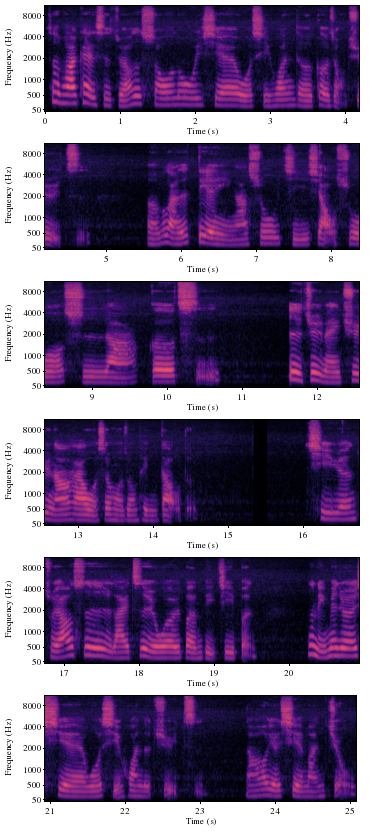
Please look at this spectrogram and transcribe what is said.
这个 podcast 主要是收录一些我喜欢的各种句子。呃，不管是电影啊、书籍、小说、诗啊、歌词、日剧、美剧，然后还有我生活中听到的。起源主要是来自于我有一本笔记本，那里面就会写我喜欢的句子，然后也写蛮久。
